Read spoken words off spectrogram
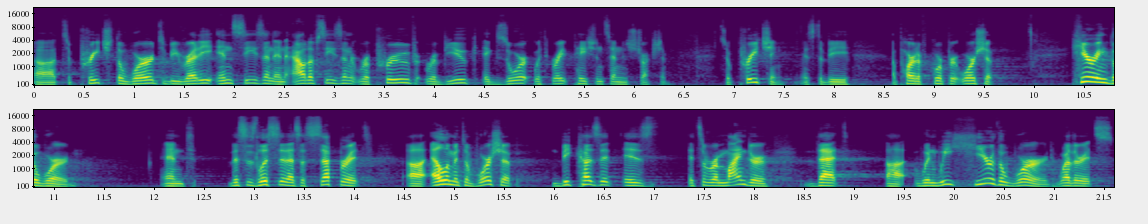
uh, to preach the word, to be ready in season and out of season, reprove, rebuke, exhort with great patience and instruction. So, preaching is to be a part of corporate worship hearing the word. And this is listed as a separate uh, element of worship because it is, it's a reminder that uh, when we hear the word, whether it's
